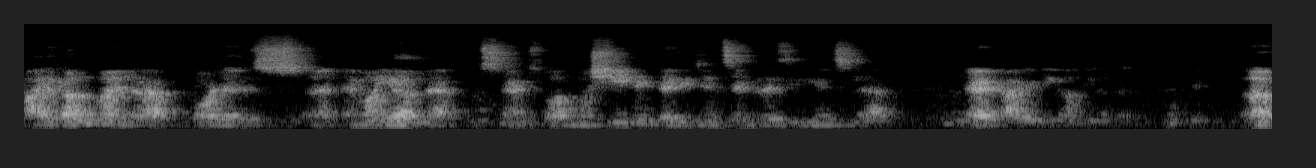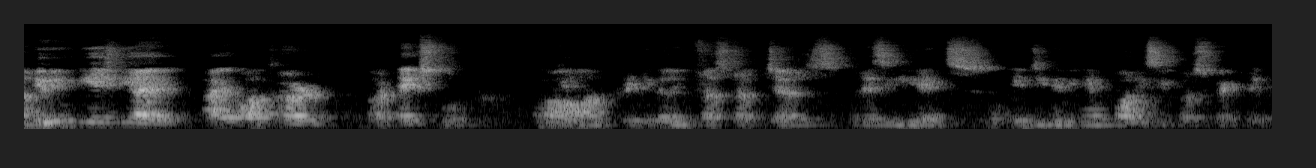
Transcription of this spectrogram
I run my lab called as uh, MIR lab, which stands for Machine Intelligence and Resilience Lab at IIT Gandhinagar. Okay. Uh, during PhD, I, I authored a textbook Okay. on critical infrastructures, resilience, engineering and policy perspective,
